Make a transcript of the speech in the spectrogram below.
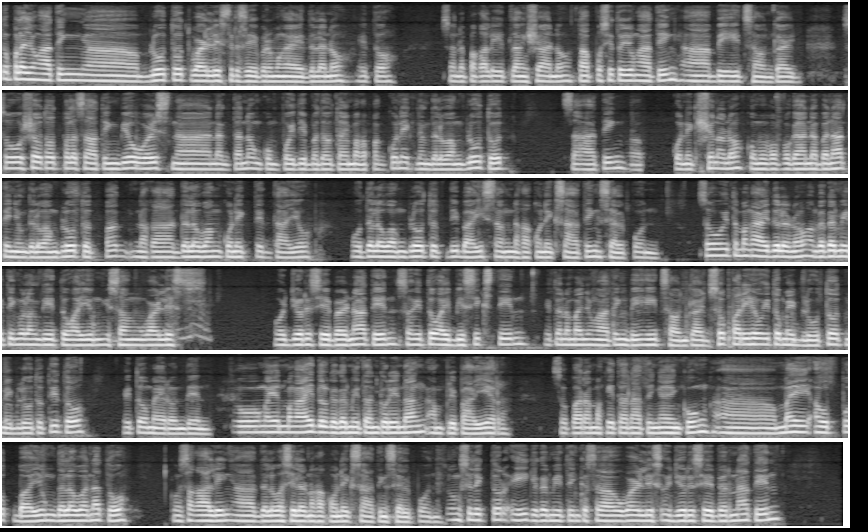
Ito pala yung ating ah, Bluetooth wireless receiver mga idol ano. Ito. So napakaliit lang siya no. Tapos ito yung ating ah, B8 sound card. So shoutout pala sa ating viewers na nagtanong kung pwede ba daw tayo makapag-connect ng dalawang Bluetooth sa ating ah, connection ano. Kung mapapagana ba natin yung dalawang Bluetooth pag nakadalawang connected tayo o dalawang Bluetooth device ang nakakonect sa ating cellphone. So ito mga idol ano, ang gagamitin ko lang dito ay yung isang wireless audio receiver natin. So ito ay B16, ito naman yung ating B8 sound card. So pareho ito may Bluetooth, may Bluetooth ito, ito mayroon din. So ngayon mga idol, gagamitan ko rin ng amplifier. So para makita natin ngayon kung ah, may output ba yung dalawa na to kung sakaling ah, dalawa sila nakakonect sa ating cellphone. So yung selector A gagamitin ko sa wireless audio receiver natin.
